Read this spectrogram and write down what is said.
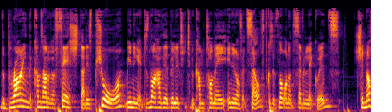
the brine that comes out of a fish that is pure, meaning it does not have the ability to become tome in and of itself, because it's not one of the seven liquids. Even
